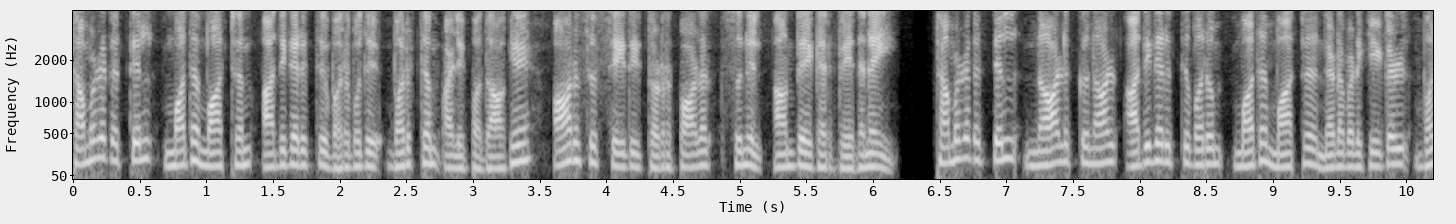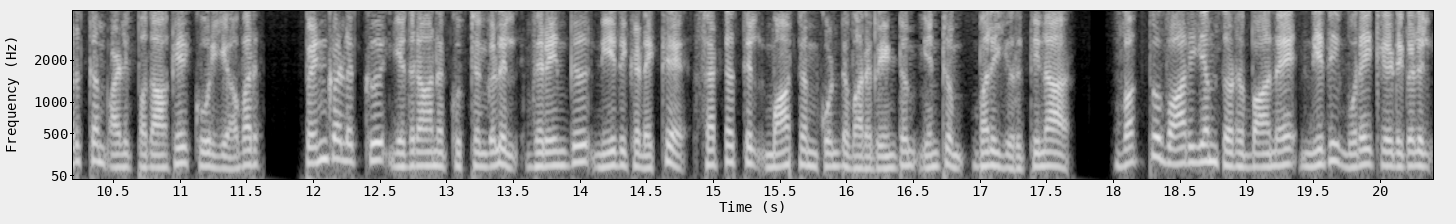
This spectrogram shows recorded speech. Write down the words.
தமிழகத்தில் மத மாற்றம் அதிகரித்து வருவது வருத்தம் அளிப்பதாக ஆர்எஸ்எஸ் செய்தி தொடர்பாளர் சுனில் அம்பேகர் வேதனை. தமிழகத்தில் நாளுக்கு நாள் அதிகரித்து வரும் மத மாற்ற நடவடிக்கைகள் வருத்தம் அளிப்பதாக கூறிய அவர் பெண்களுக்கு எதிரான குற்றங்களில் விரைந்து நீதி கிடைக்க சட்டத்தில் மாற்றம் கொண்டு வர வேண்டும் என்றும் வலியுறுத்தினார். வக்பு வாரியம் தொடர்பான நிதி முறைகேடுகளில்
